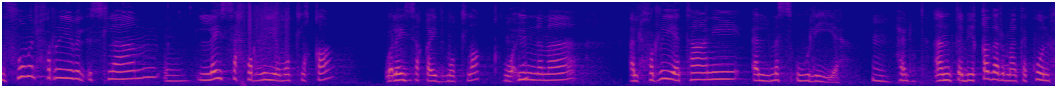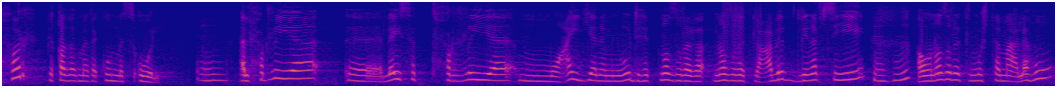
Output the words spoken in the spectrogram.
مفهوم الحرية بالإسلام ليس حرية مطلقة وليس قيد مطلق وإنما الحرية تعني المسؤولية. حلو. أنت بقدر ما تكون حر بقدر ما تكون مسؤول. الحرية آه، ليست حرية معينة من وجهة نظرة نظرة العبد لنفسه أو نظرة المجتمع له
